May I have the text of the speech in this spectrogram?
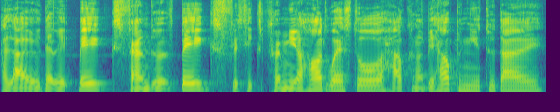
Hello, Derek Biggs, founder of Biggs, Flitwick's premier hardware store. How can I be helping you today?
